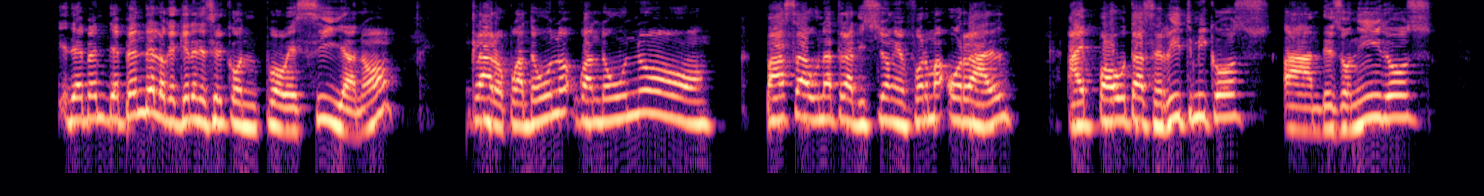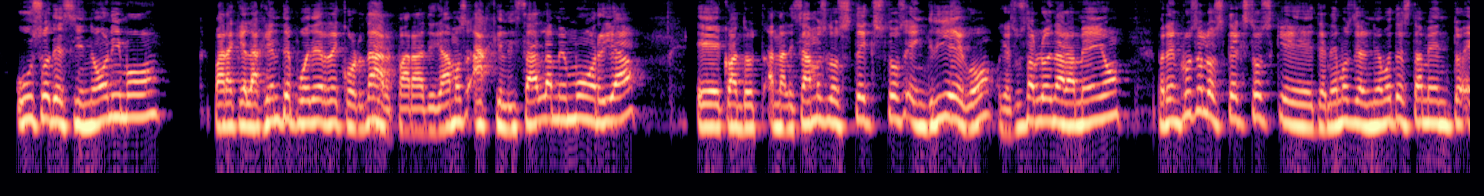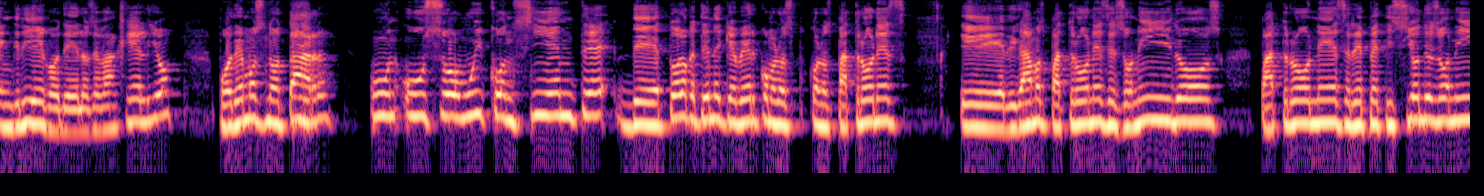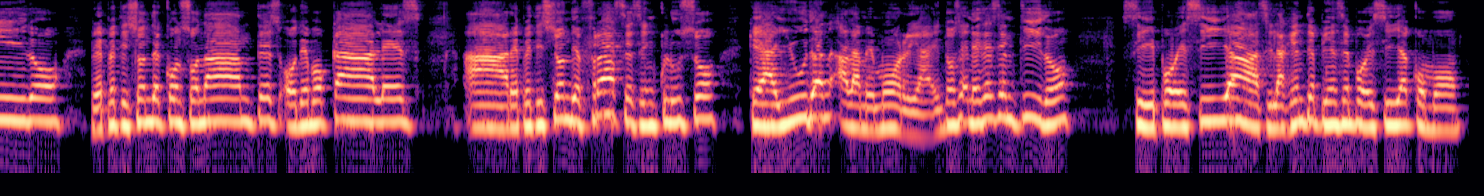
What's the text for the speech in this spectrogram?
depende de lo que quieren decir con poesía, ¿no? Claro, cuando uno, cuando uno pasa una tradición en forma oral, hay pautas rítmicos, ah, de sonidos, uso de sinónimo para que la gente pueda recordar, para, digamos, agilizar la memoria. Eh, cuando analizamos los textos en griego, Jesús habló en arameo, pero incluso los textos que tenemos del Nuevo Testamento en griego de los Evangelios, podemos notar un uso muy consciente de todo lo que tiene que ver con los, con los patrones, eh, digamos, patrones de sonidos, patrones, repetición de sonido, repetición de consonantes o de vocales, a repetición de frases incluso que ayudan a la memoria. Entonces, en ese sentido, si poesía, si la gente piensa en poesía como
